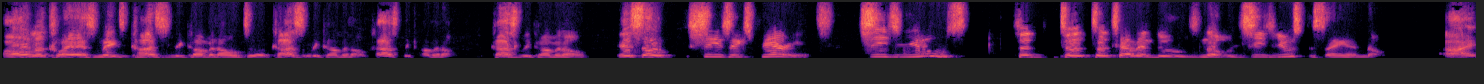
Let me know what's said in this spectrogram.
all her classmates constantly coming on to her constantly coming on constantly coming on constantly coming on. And so she's experienced. She's used to, to, to telling dudes no. She's used to saying no. All right?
